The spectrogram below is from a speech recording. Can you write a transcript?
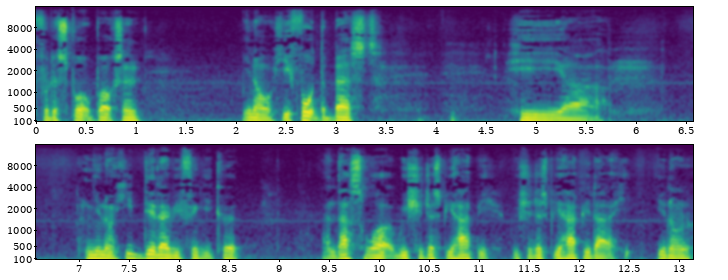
for the sport of boxing. You know, he fought the best. He, uh, you know, he did everything he could, and that's what we should just be happy. We should just be happy that he, you know,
